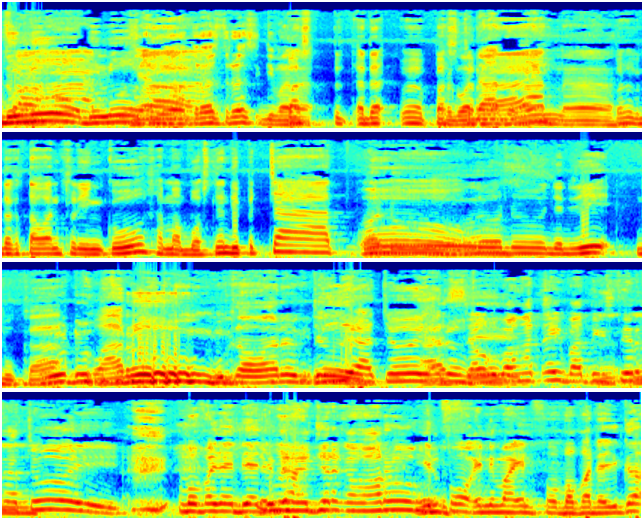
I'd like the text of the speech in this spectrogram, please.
dulu apa? dulu Ya, pas- terus terus gimana? pas ada eh, pas cerai kan, nah. pas udah ketahuan selingkuh sama bosnya dipecat waduh waduh jadi buka warung Buka warung cuy. iya cuy aduh Jauh banget eh bating setirnya cuy. Bapaknya dia Si juga manajer ke warung. info ini mah info bapaknya juga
